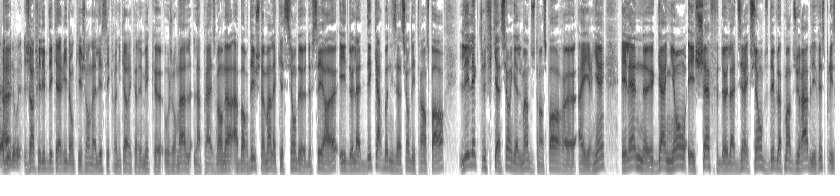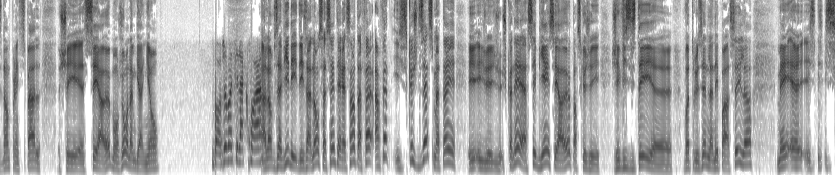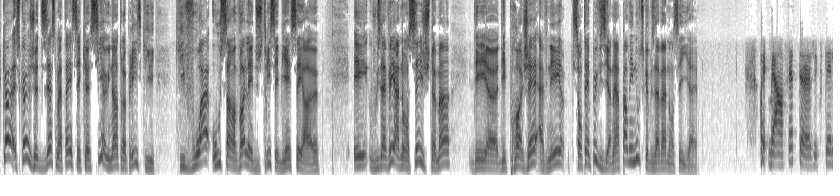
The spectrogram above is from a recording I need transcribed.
Euh, Jean-Philippe Descaries, donc, qui est journaliste et chroniqueur économique euh, au journal La Presse. Mais on a abordé justement la question de, de CAE et de la décarbonisation des transports, l'électrification également du transport euh, aérien. Hélène Gagnon est chef de la direction du développement durable et vice-présidente principale chez CAE. Bonjour, Madame Gagnon. Bonjour, M. Lacroix. Alors, vous aviez des, annonces assez intéressantes à faire. En fait, ce que je disais ce matin, et, je, connais assez bien CAE parce que j'ai visité euh, votre usine l'année passée, là. Mais euh, ce, que, je disais ce matin, c'est que s'il y a une entreprise qui qui voit où s'en va l'industrie, c'est bien CAE. Et vous avez annoncé justement des, euh, des projets à venir qui sont un peu visionnaires. Parlez-nous de ce que vous avez annoncé hier. Oui, ben en fait, euh, j'écoutais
